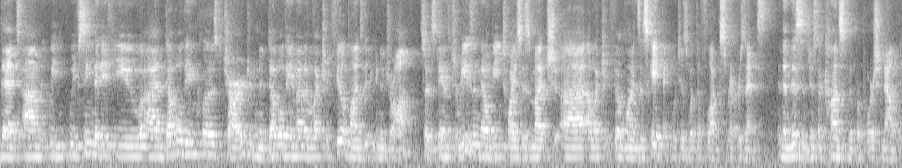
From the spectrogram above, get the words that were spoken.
that um, we, we've seen that if you uh, double the enclosed charge, you're going to double the amount of electric field lines that you're going to draw. So it stands to reason there will be twice as much uh, electric field lines escaping, which is what the flux represents. And then this is just a constant of proportionality.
